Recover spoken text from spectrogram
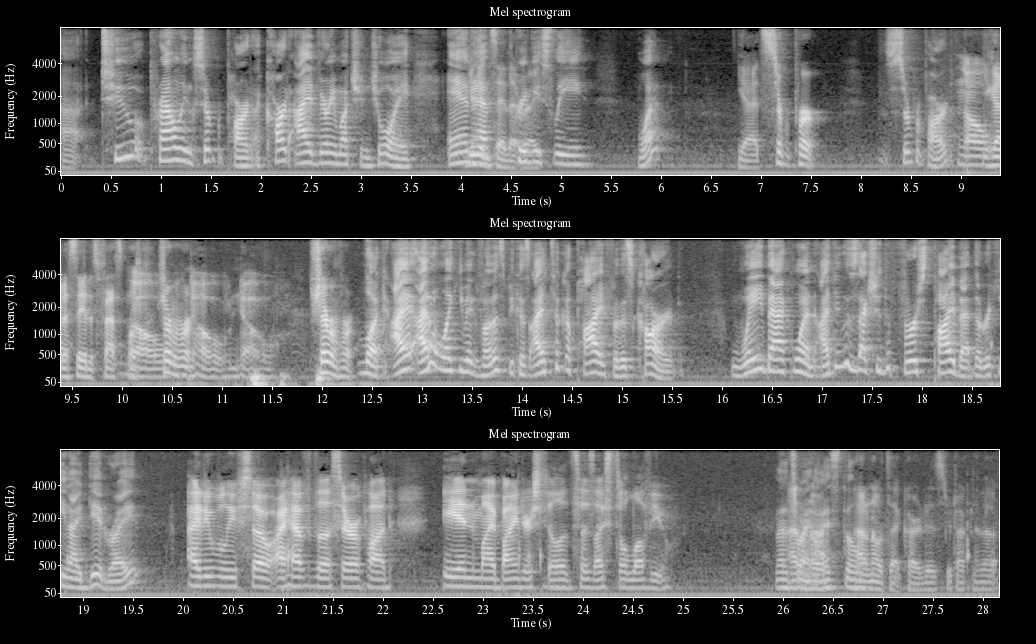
uh, two Prowling Serpopard, a card I very much enjoy, and You didn't have say that right. previously. What? Yeah, it's Super Perp. Serpopard? No. You gotta say it as fast as possible. Super Perp. no, no. Super Perp. Look, I, I don't like you make fun of this because I took a pie for this card way back when. I think this is actually the first pie bet that Ricky and I did, right? I do believe so. I have the Serpopard in my binder still. It says "I still love you." That's I don't right. know. I still. I don't know what that card is you're talking about.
